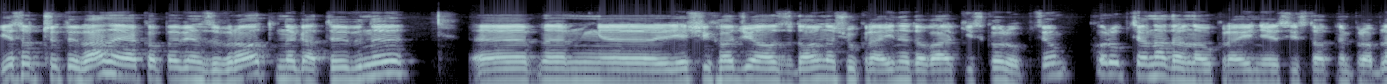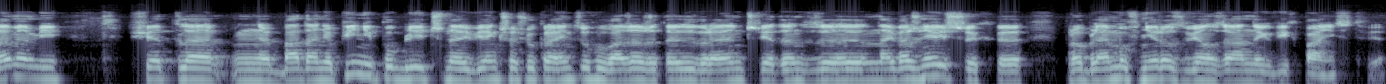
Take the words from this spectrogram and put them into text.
jest odczytywane jako pewien zwrot negatywny, e, e, e, jeśli chodzi o zdolność Ukrainy do walki z korupcją. Korupcja nadal na Ukrainie jest istotnym problemem i w świetle mm, badań opinii publicznej większość Ukraińców uważa, że to jest wręcz jeden z e, najważniejszych e, problemów nierozwiązanych w ich państwie.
